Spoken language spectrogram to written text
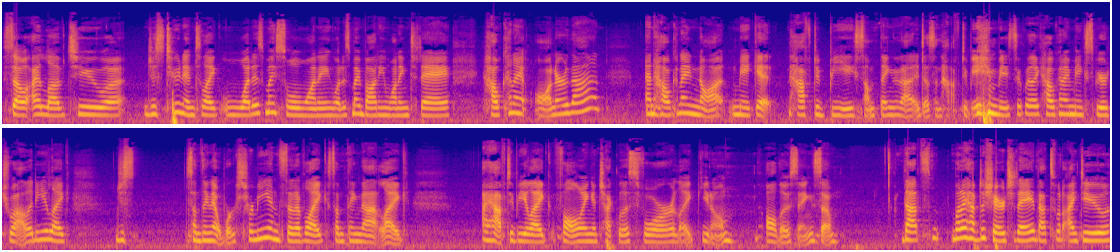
So I love to just tune into like what is my soul wanting what is my body wanting today how can i honor that and how can i not make it have to be something that it doesn't have to be basically like how can i make spirituality like just something that works for me instead of like something that like i have to be like following a checklist for like you know all those things so that's what I have to share today. That's what I do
